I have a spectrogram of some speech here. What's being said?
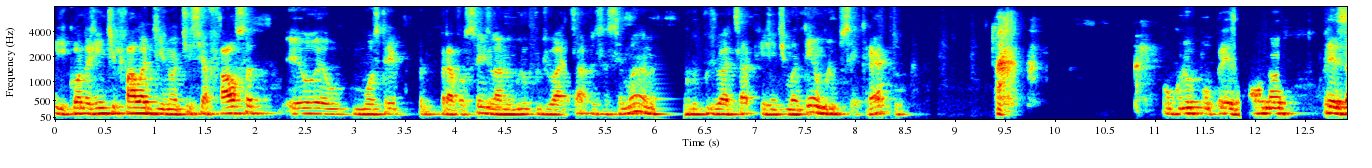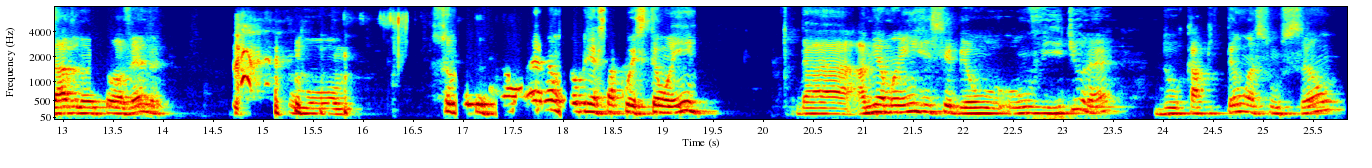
E quando a gente fala de notícia falsa, eu, eu mostrei para vocês lá no grupo de WhatsApp essa semana, o grupo de WhatsApp que a gente mantém, um grupo secreto. o grupo preso prezado não estou à venda, sobre, é, não, sobre essa questão aí, da, a minha mãe recebeu um, um vídeo, né, do capitão Assunção,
